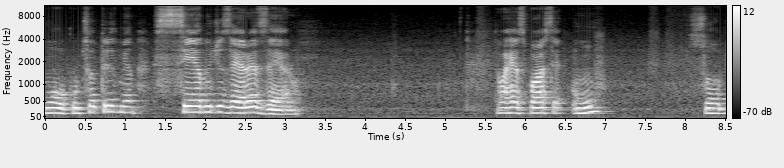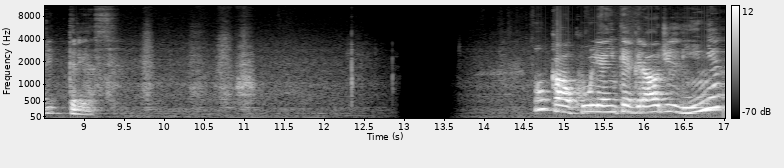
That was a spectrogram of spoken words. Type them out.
1 ao cubo sobre 3 menos. Seno de zero é zero. Então a resposta é 1 sobre 3. Então, calcule a integral de linha,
